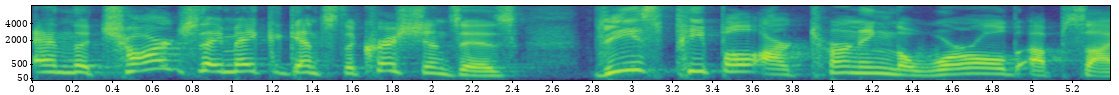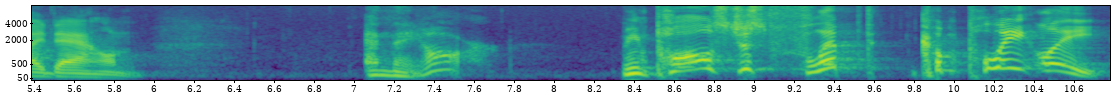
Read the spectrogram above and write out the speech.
And the charge they make against the Christians is these people are turning the world upside down. And they are. I mean, Paul's just flipped completely.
